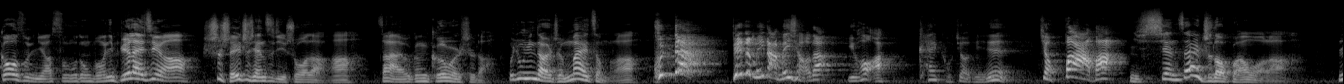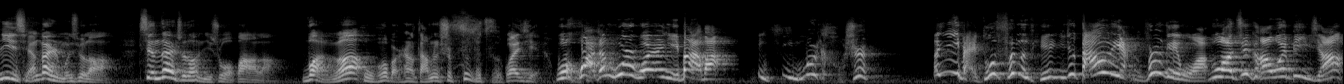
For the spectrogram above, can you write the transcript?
告诉你啊，苏湖东风，你别来劲啊！是谁之前自己说的啊？咱俩又跟哥们儿似的，我用你点人脉怎么了？混蛋！别这没大没小的，以后啊，开口叫您叫爸爸。你现在知道管我了？你以前干什么去了？现在知道你是我爸了？晚了。户口本上咱们是父子关系，我化成官我也是你爸爸。你一模考试，啊，一百多分的题你就打两分给我，我去考我也比你强。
